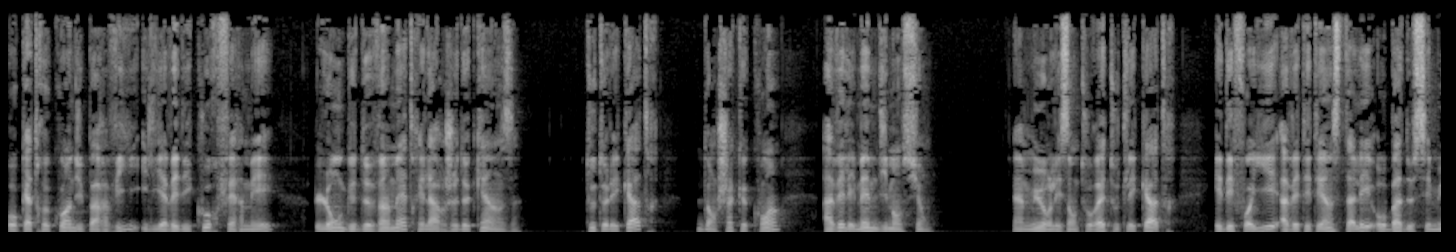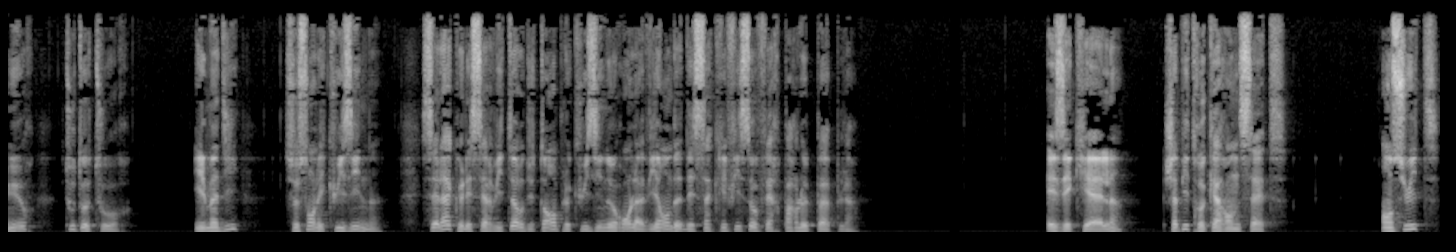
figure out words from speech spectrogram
Aux quatre coins du parvis, il y avait des cours fermées, longues de vingt mètres et larges de quinze. Toutes les quatre, dans chaque coin, avaient les mêmes dimensions. Un mur les entourait toutes les quatre, et des foyers avaient été installés au bas de ces murs, tout autour. Il m'a dit, ce sont les cuisines. C'est là que les serviteurs du temple cuisineront la viande des sacrifices offerts par le peuple. Ézéchiel, chapitre 47. Ensuite,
